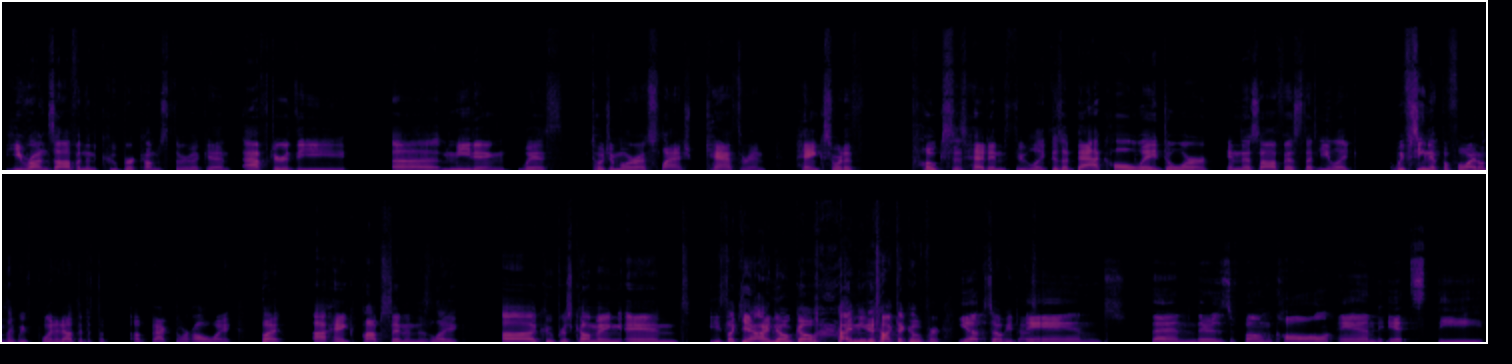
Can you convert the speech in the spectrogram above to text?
he runs off, and then Cooper comes through again after the uh meeting with Tojamura slash Catherine. Hank sort of pokes his head in through like there's a back hallway door in this office that he like we've seen it before. I don't think we've pointed out that it's a, a back door hallway, but uh, Hank pops in and is like, "Uh, Cooper's coming," and he's like, "Yeah, I know. Go. I need to talk to Cooper." yep So he does. and then there's a phone call and it's the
